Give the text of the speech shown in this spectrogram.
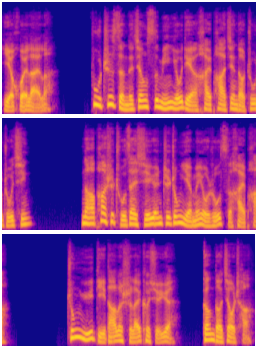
也回来了，不知怎的，江思明有点害怕见到朱竹清。哪怕是处在邪渊之中，也没有如此害怕。终于抵达了史莱克学院，刚到教场，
